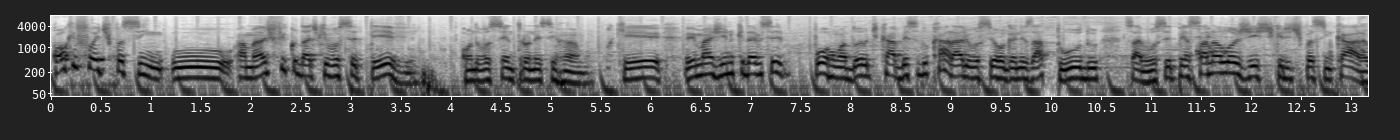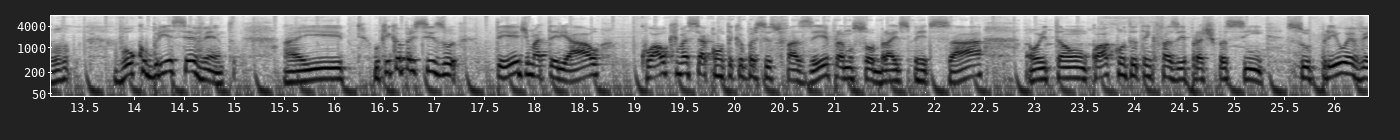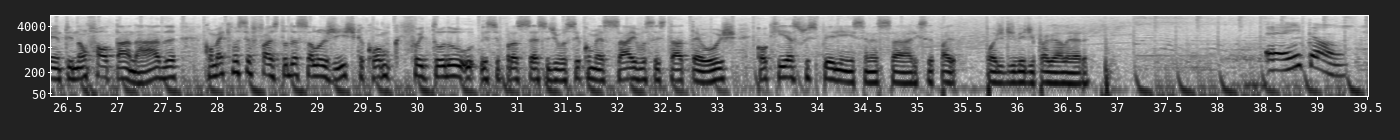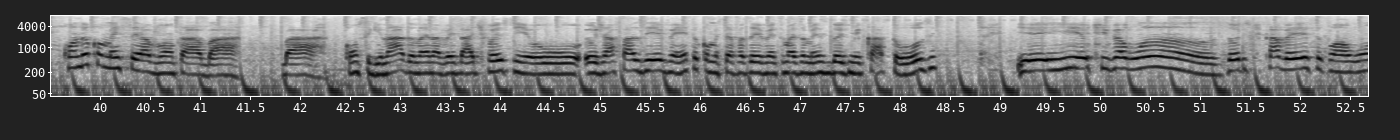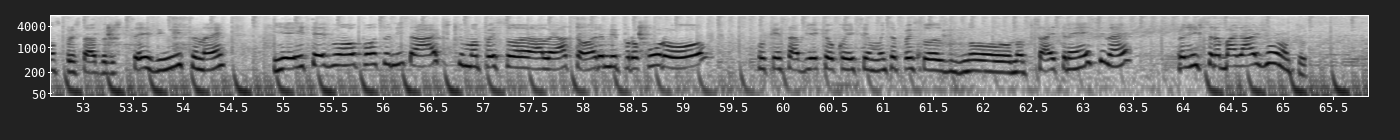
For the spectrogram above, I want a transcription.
qual que foi, tipo assim, o, a maior dificuldade que você teve quando você entrou nesse ramo? Porque eu imagino que deve ser, porra, uma dor de cabeça do caralho você organizar tudo, sabe? Você pensar na logística de tipo assim, cara, vou, vou cobrir esse evento. Aí, o que que eu preciso ter de material? Qual que vai ser a conta que eu preciso fazer pra não sobrar e desperdiçar? Ou então, qual a conta eu tenho que fazer pra, tipo assim, suprir o evento e não faltar nada? Como é que você faz toda essa logística? Como que foi todo esse processo de você começar e você estar até hoje? Qual que é a sua experiência nessa área que você pode dividir pra galera? É, então, quando eu comecei a montar a bar, bar consignado, né? Na verdade foi assim, eu, eu já fazia evento, eu comecei a fazer evento mais ou menos em 2014. E aí eu tive algumas dores de cabeça com alguns prestadores de serviço, né? E aí teve uma oportunidade que uma pessoa aleatória me procurou, porque sabia que eu conhecia muitas pessoas no, no Psytrance, né? Pra gente trabalhar junto.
